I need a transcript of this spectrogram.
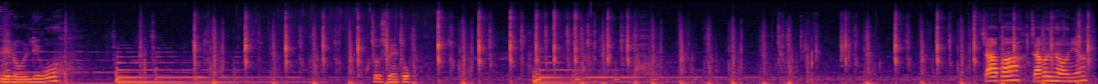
위로 올리고 조심해 독 작아? 작은 사원이야?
